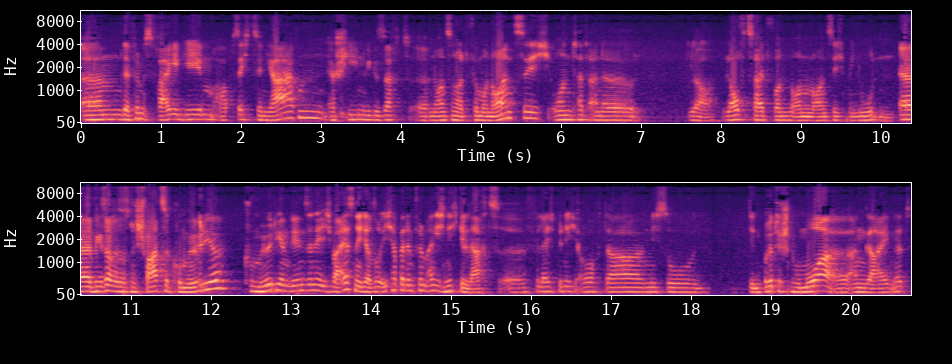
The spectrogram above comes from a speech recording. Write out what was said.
Ähm, der Film ist freigegeben ab 16 Jahren, erschien wie gesagt 1995 äh, und hat eine ja, Laufzeit von 99 Minuten. Äh, wie gesagt, es ist eine schwarze Komödie. Komödie in dem Sinne, ich weiß nicht. Also ich habe bei dem Film eigentlich nicht gelacht. Äh, vielleicht bin ich auch da nicht so dem britischen Humor äh, angeeignet.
